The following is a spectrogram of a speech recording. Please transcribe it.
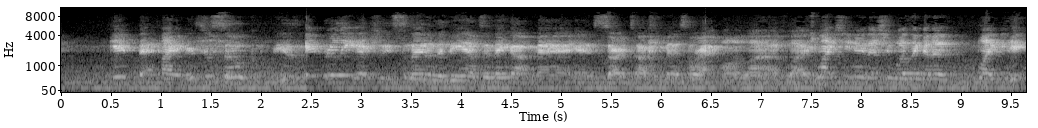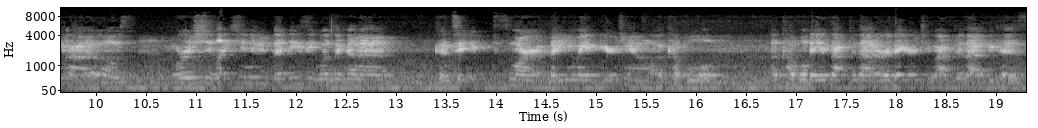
get that. Like, It's just so confusing. It really actually slid in the DMs and then got mad and started talking mess on, on live. Like, like she knew that she wasn't gonna, like, Get wasn't caught gonna up. post, or she, like, she knew that DZ wasn't gonna continue. smart that you made your channel a couple a couple days after that or a day or two after that because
